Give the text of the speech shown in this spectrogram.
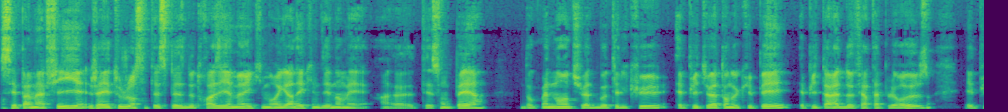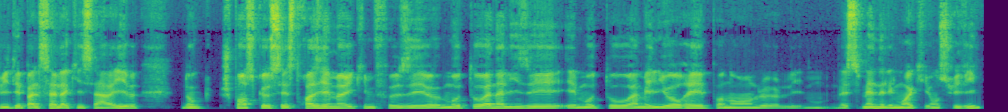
c'est pas ma fille. J'avais toujours cette espèce de troisième œil qui me regardait, qui me disait non, mais euh, t'es son père, donc maintenant, tu vas te botter le cul, et puis tu vas t'en occuper, et puis t'arrêtes de faire ta pleureuse, et puis t'es pas le seul à qui ça arrive. Donc, je pense que c'est ce troisième œil qui me faisait euh, m'auto-analyser et m'auto-améliorer pendant le, les, semaines et les mois qui ont suivi.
